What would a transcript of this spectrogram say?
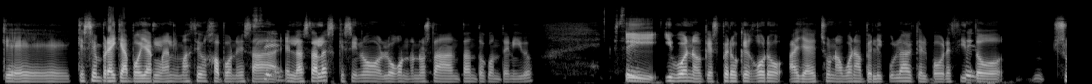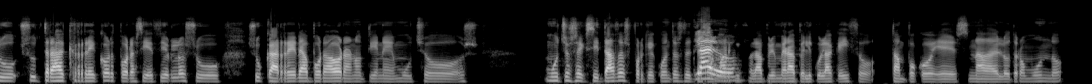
que, siempre hay que apoyar la animación japonesa en las salas, que si no, luego no nos dan tanto contenido. Y, bueno, que espero que Goro haya hecho una buena película, que el pobrecito, su, track record, por así decirlo, su, su, carrera por ahora no tiene muchos muchos exitazos, porque Cuentos de Terramar, que fue la primera película que hizo, tampoco es nada del otro mundo.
